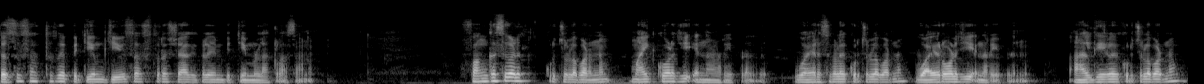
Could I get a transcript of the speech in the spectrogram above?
സസ്യശാസ്ത്രത്തെ പറ്റിയും ജീവശാസ്ത്ര ശാഖകളെയും പറ്റിയുമുള്ള ക്ലാസ്സാണ് ഫംഗസുകളെ കുറിച്ചുള്ള പഠനം മൈക്കോളജി എന്നാണ് അറിയപ്പെടുന്നത്. വൈറസുകളെ കുറിച്ചുള്ള പഠനം വൈറോളജി എന്നറിയപ്പെടുന്നു. ആൽഗകളെ കുറിച്ചുള്ള പഠനം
